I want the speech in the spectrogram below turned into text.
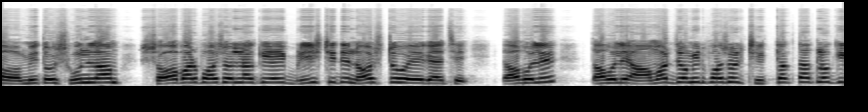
আমি তো শুনলাম সবার ফসল নাকি এই বৃষ্টিতে নষ্ট হয়ে গেছে। তাহলে তাহলে আমার জমির ফসল ঠিকঠাক থাকল কি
